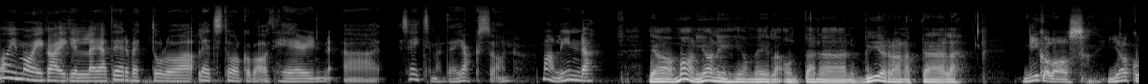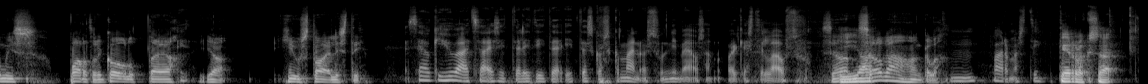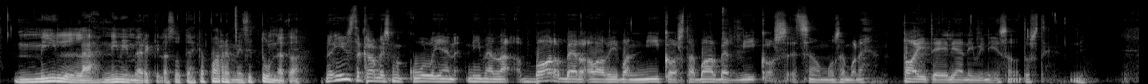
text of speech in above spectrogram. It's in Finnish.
Moi moi kaikille ja tervetuloa Let's Talk About Hairin äh, seitsemänteen jaksoon. Mä oon Linda. Ja mä oon Jani ja meillä on tänään vieraana täällä Nikolaus Jakumis, parturikouluttaja ja hiustylisti. Se onkin hyvä, että sä esittelit itse itses, koska mä en olisi sun nimeä osannut oikeasti lausua. Se on, Ja- se on vähän hankala. Mm, varmasti. Kerroksä, millä nimimerkillä sut ehkä paremmin sit tunnetaan? No Instagramissa mä kuljen nimellä barber-nikos tai barber nikos, että se on mun semmonen taiteilijanimi niin sanotusti.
